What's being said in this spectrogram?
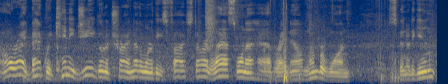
Alright, back with Kenny G. Gonna try another one of these five star. Last one I have right now, number one. Spin it again.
